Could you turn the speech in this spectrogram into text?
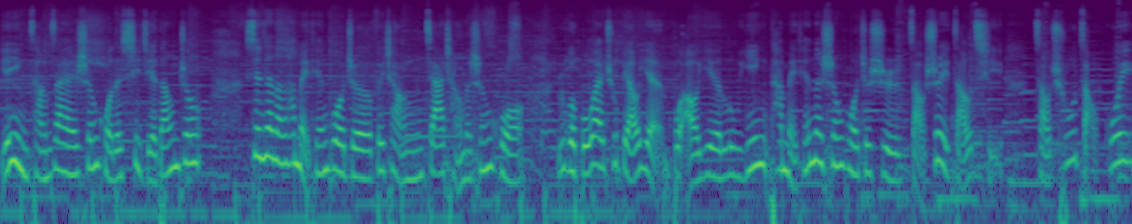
也隐藏在生活的细节当中。现在呢，他每天过着非常家常的生活。如果不外出表演，不熬夜录音，他每天的生活就是早睡早起。早出早归，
